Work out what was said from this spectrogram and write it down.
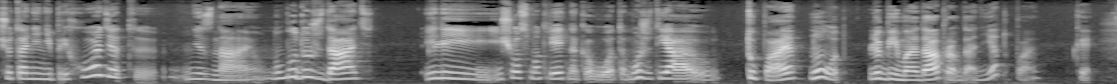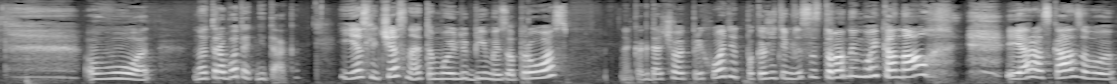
что-то они не приходят, не знаю, ну, буду ждать или еще смотреть на кого-то, может, я тупая, ну, вот, любимое, да, оправдание, я тупая, окей, okay. вот, но это работает не так. Если честно, это мой любимый запрос, когда человек приходит, покажите мне со стороны мой канал, и я рассказываю,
